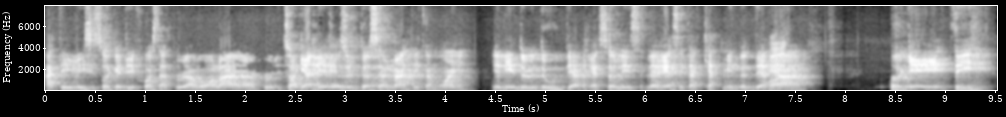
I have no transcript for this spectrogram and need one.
À TV, c'est sûr que des fois, ça peut avoir l'air un peu. Tu regardes les résultats seulement, tu es comme, ouais, il y a les deux doutes, puis après ça, le reste est à quatre minutes derrière. OK, tu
